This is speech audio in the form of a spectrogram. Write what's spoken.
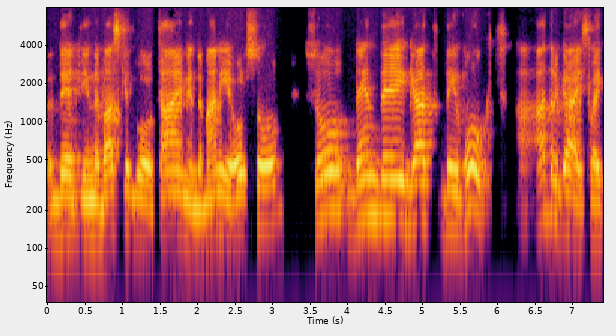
that in the basketball time and the money also. So then they got they walked uh, other guys like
